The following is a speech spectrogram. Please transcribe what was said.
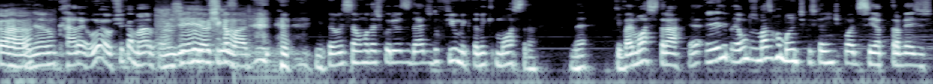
Aham. Ele era um cara. Ô, é o Chicamaro, cara. Um Sim, gênio é o. Chicamaro. então, isso é uma das curiosidades do filme, que também que mostra, né? Que vai mostrar. É, ele é um dos mais românticos que a gente pode ser através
